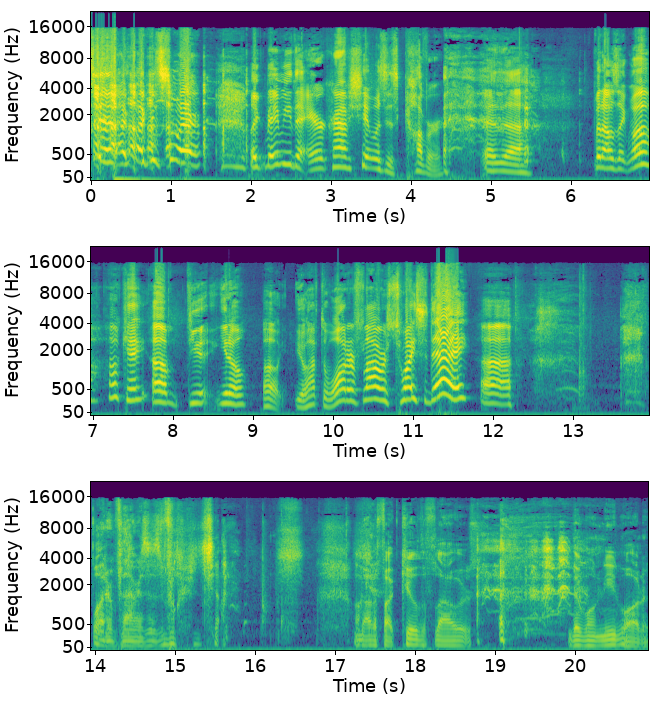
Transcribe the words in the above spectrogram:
did. I fucking swear. Like maybe the aircraft shit was his cover, and uh, but I was like, well, okay. Um, do you you know? Oh, you'll have to water flowers twice a day. Uh, watering flowers is important job. Not if I kill the flowers, they won't need water.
